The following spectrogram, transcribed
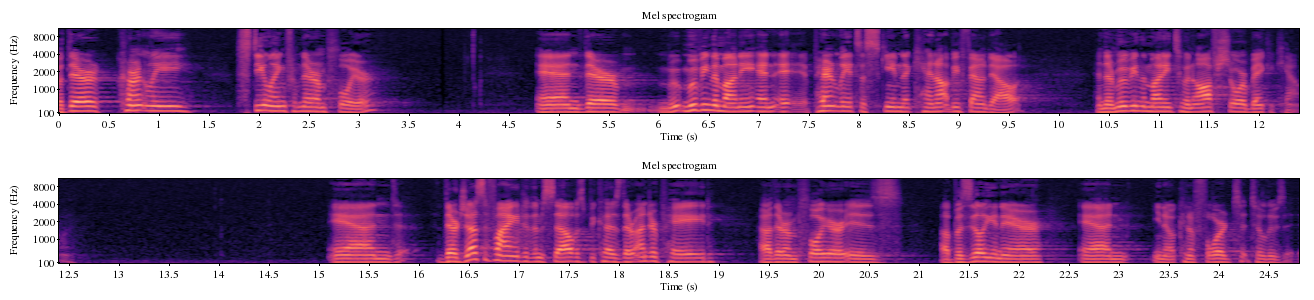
but they're currently stealing from their employer and they're mo- moving the money, and it, apparently it's a scheme that cannot be found out, and they're moving the money to an offshore bank account. And they're justifying it to themselves because they're underpaid, uh, their employer is a bazillionaire, and you know, can afford to, to lose it.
